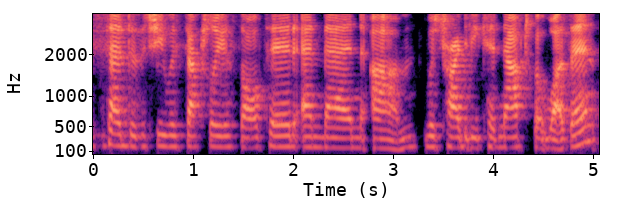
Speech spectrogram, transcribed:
said that she was sexually assaulted and then um, was tried to be kidnapped but wasn't.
